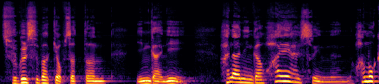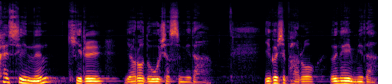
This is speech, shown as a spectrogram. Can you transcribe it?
죽을 수밖에 없었던 인간이 하나님과 화해할 수 있는, 화목할 수 있는 길을 열어 놓으셨습니다. 이것이 바로 은혜입니다.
